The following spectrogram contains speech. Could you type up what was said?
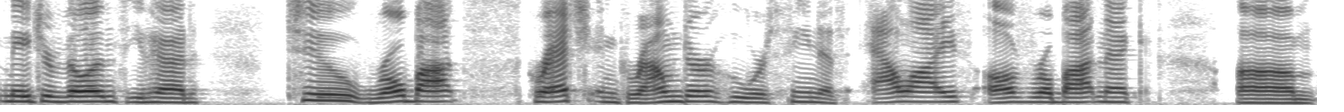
major villains. You had two robots, Scratch and Grounder, who were seen as allies of Robotnik. Um,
